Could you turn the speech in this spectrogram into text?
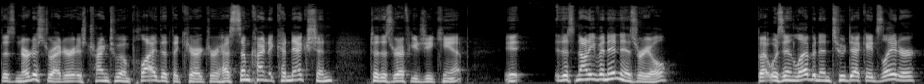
This Nerdist writer is trying to imply that the character has some kind of connection to this refugee camp. It, it's not even in Israel, but was in Lebanon two decades later.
